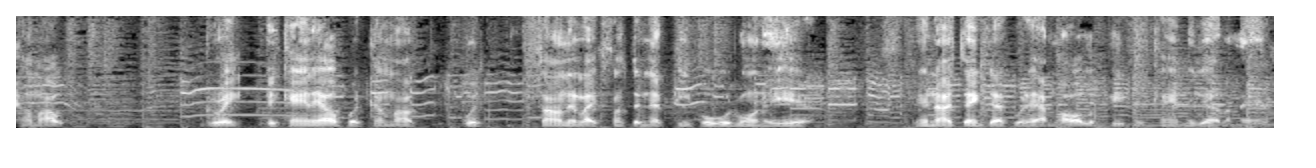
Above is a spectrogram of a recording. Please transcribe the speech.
come out great. It can't help but come out with sounded like something that people would want to hear. And I think that's what happened. All the people came together, man.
